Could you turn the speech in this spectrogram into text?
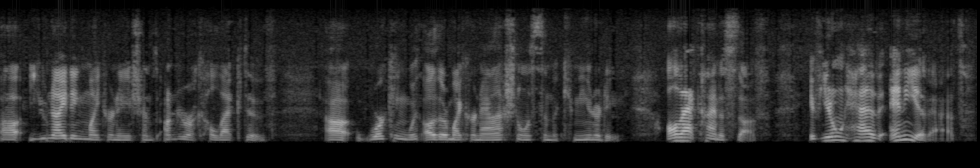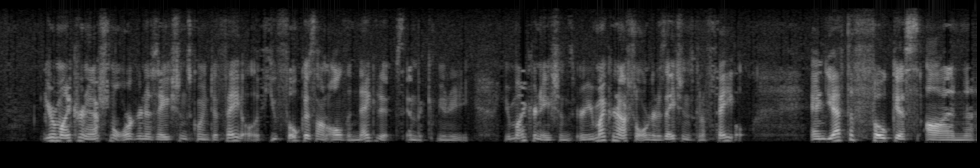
uh, uniting micronations under a collective, uh, working with other micronationalists in the community, all that kind of stuff. If you don't have any of that, your micronational organization is going to fail. If you focus on all the negatives in the community, your micronations or your micronational organization is going to fail. And you have to focus on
